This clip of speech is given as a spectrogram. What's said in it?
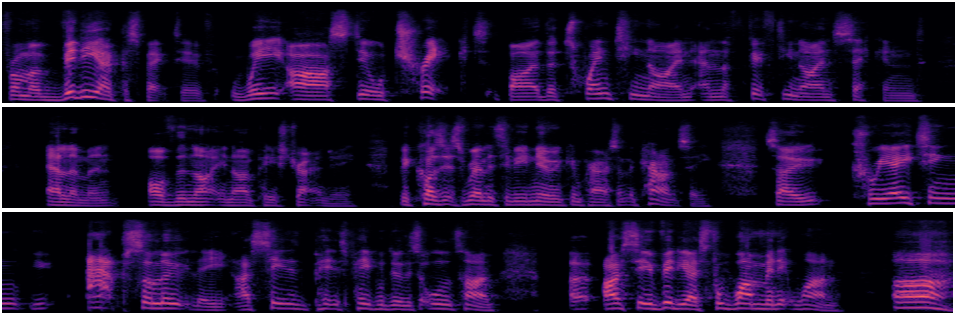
From a video perspective, we are still tricked by the 29 and the 59 second element of the 99p strategy because it's relatively new in comparison to currency. So creating absolutely, I see people do this all the time. Uh, I see videos for one minute one. Oh,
